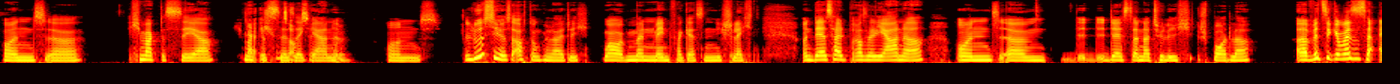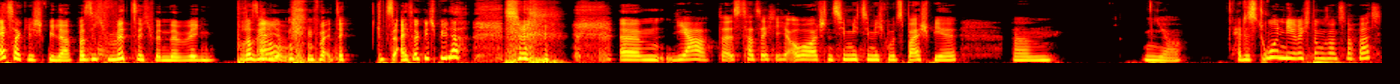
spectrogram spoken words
Und äh, ich mag das sehr. Ich mag ja, das sehr, sehr, sehr gerne. Cool. Und Lucio ist auch dunkelhäutig. Wow, mein Main vergessen, nicht schlecht. Und der ist halt Brasilianer und ähm, der ist dann natürlich Sportler. Aber witzigerweise ist er Eishockeyspieler, was ich witzig finde, wegen Brasilien. Oh. Weil der Gibt es Eishockeyspieler? ähm, ja, da ist tatsächlich Overwatch ein ziemlich, ziemlich gutes Beispiel. Ähm, ja. Hättest du in die Richtung sonst noch was?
